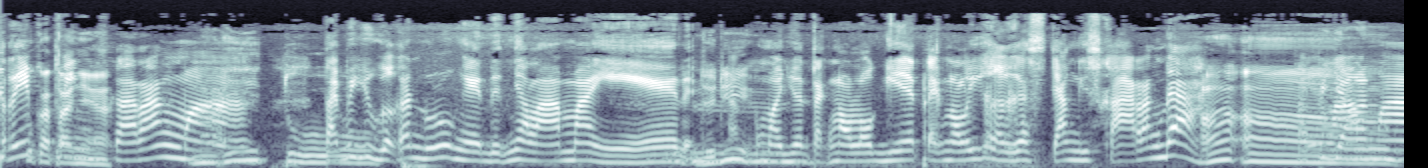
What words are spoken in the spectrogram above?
Stripping katanya. sekarang mah. Nah, itu. Tapi juga kan dulu ngeditnya lama ya. Jadi- kemajuan teknologinya, teknologi kagak secanggih sekarang dah. Ah, ah. Tapi jangan Lama.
